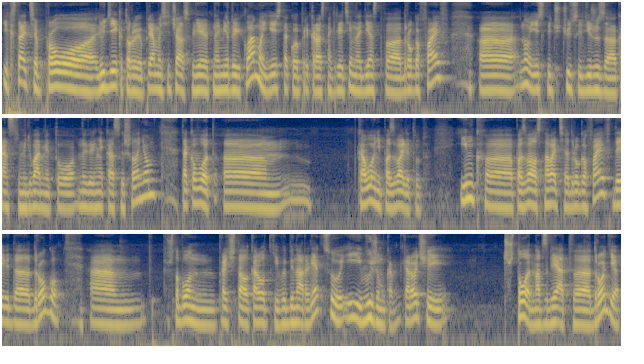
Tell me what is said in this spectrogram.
И, кстати, про людей, которые прямо сейчас влияют на мир рекламы, есть такое прекрасное креативное агентство Droga 5. Э, ну, если чуть-чуть следишь за канскими львами, то наверняка слышал о нем. Так вот, э, кого они позвали тут? Инк э, позвал основателя Droga 5, Дэвида Дрогу, чтобы он прочитал короткий вебинар-лекцию и выжимка. Короче, что, на взгляд Дроги,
